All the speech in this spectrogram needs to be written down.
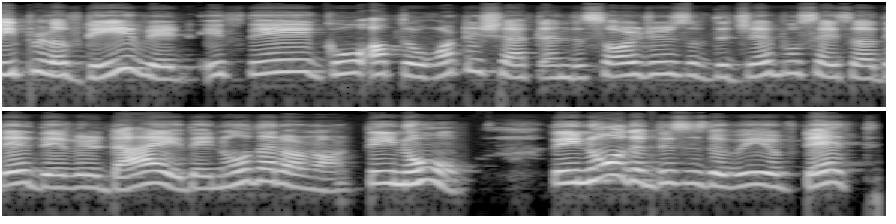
people of David, if they go up the water shaft and the soldiers of the Jebusites are there, they will die. They know that or not? They know. They know that this is the way of death.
